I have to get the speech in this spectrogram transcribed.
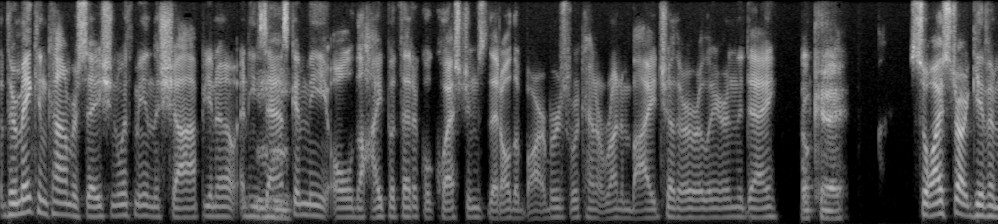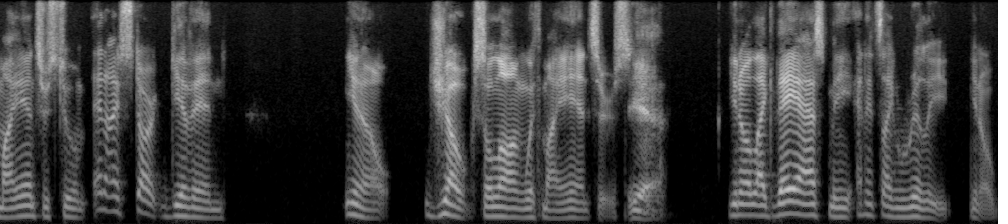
they're making conversation with me in the shop, you know, and he's Mhm. asking me all the hypothetical questions that all the barbers were kind of running by each other earlier in the day. okay, So I start giving my answers to him and I start giving, you know, jokes along with my answers. yeah, You know, like they asked me, and it's like really, you know,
